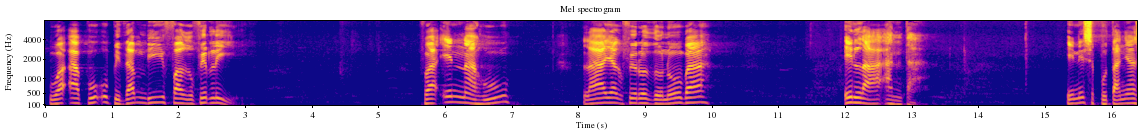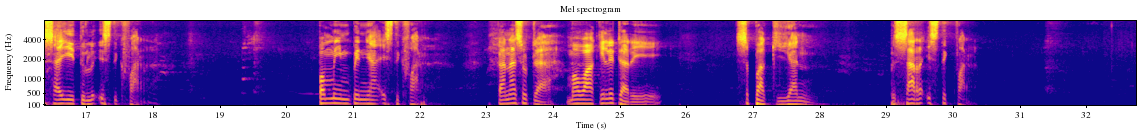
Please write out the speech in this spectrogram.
wa abu ubidhambi faghfirli fa innahu la yaghfiru dhunuba illa anta. Ini sebutannya Sayyidul Istighfar. Pemimpinnya istighfar. Karena sudah mewakili dari sebagian besar istighfar.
